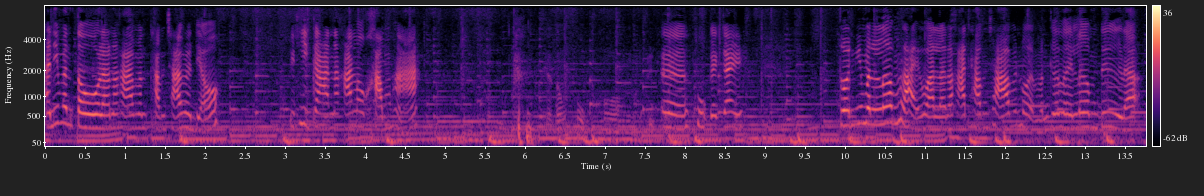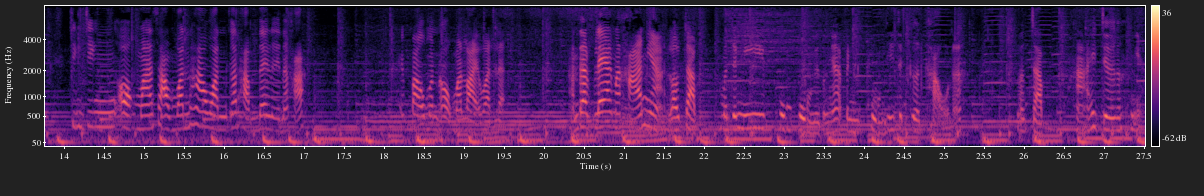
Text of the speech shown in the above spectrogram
อันนี้มันโตแล้วนะคะ มันทำช้าไปเดี๋ยว วิธีการนะคะ เราค้ำหา จะต้องผูกโคมเออผูกใกล้ๆ ตัวนี้มันเริ่มหลายวันแล้วนะคะทำช้าไปหน่อยมันก็เลยเริ่มดื้อแล้ว จริง ๆ ออกมาสามวันห้าวันก็ทำได้เลยนะคะไอ้เปามันออกมาหลายวันแล้วอันดับแรกนะคะเนี่ยเราจับมันจะมีปุ่มๆอยู่ตรงเนี้ยเป็นปุ่มที่จะเกิดเขานะ เราจับหาให้เจอเนี่ย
